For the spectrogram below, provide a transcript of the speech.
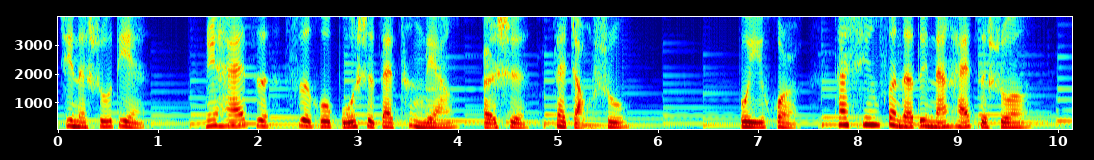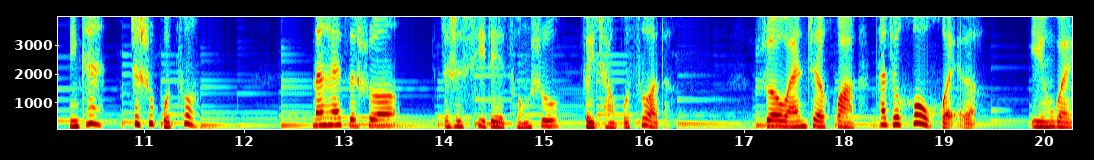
进了书店，女孩子似乎不是在蹭凉，而是在找书。不一会儿，她兴奋地对男孩子说：“你看，这书不错。”男孩子说：“这是系列丛书，非常不错的。”说完这话，他就后悔了，因为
